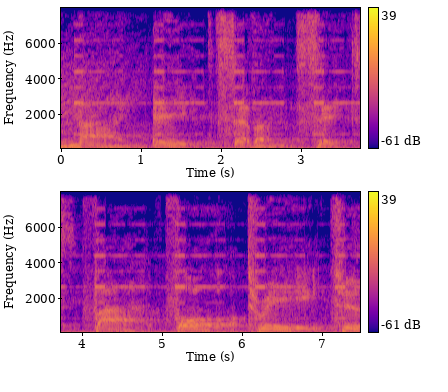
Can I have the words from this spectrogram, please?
nine, eight, seven, six, five, four, three, two.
